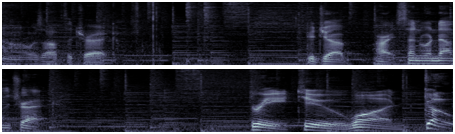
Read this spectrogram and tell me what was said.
Oh, it was off the track. Good job. All right, send one down the track. Three, two, one, go!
